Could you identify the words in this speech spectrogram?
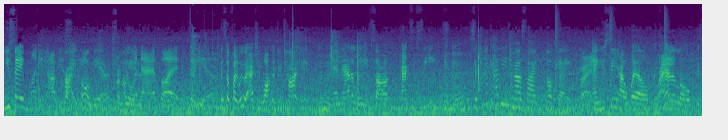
you save money obviously. Right. Oh yeah. From Oh, doing yeah. that, but, but yeah. It's so funny. We were actually walking through Target, Mhm. and Natalie saw packs of said, "Can I get these?" And I was like, "Okay." Right. And you see how well the Right. cantaloupe is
